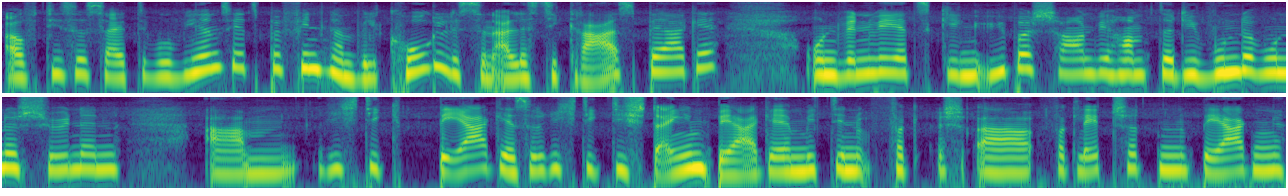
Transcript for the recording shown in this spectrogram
auf dieser Seite, wo wir uns jetzt befinden, am Wildkogel, das sind alles die Grasberge. Und wenn wir jetzt gegenüber schauen, wir haben da die wunderschönen ähm, richtig Berge, also richtig die Steinberge mit den ver äh, vergletscherten Bergen.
